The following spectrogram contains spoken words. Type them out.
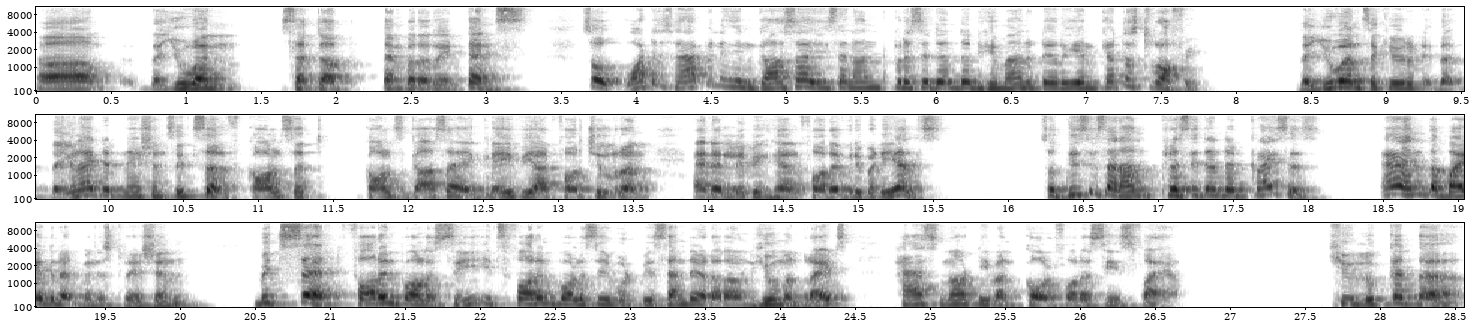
uh, the UN set up temporary tents. So, what is happening in Gaza is an unprecedented humanitarian catastrophe the UN security, the, the United Nations itself calls it calls Gaza a graveyard for children and a living hell for everybody else. So this is an unprecedented crisis. And the Biden administration, which said foreign policy, its foreign policy would be centered around human rights, has not even called for a ceasefire. You look at the,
